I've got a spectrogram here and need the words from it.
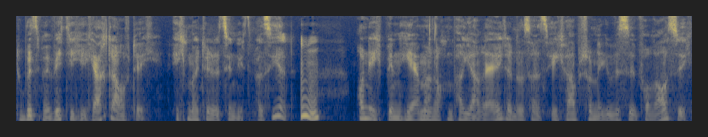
du bist mir wichtig, ich achte auf dich. Ich möchte, dass dir nichts passiert. Mhm. Und ich bin hier immer noch ein paar Jahre älter, das heißt, ich habe schon eine gewisse Voraussicht.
